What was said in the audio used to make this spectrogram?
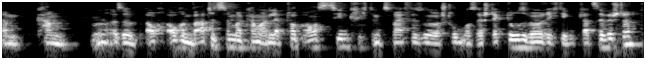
ähm, kann. Ne? Also auch, auch im Wartezimmer kann man einen Laptop rausziehen, kriegt im Zweifel sogar Strom aus der Steckdose, wenn man den richtigen Platz erwischt hat.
